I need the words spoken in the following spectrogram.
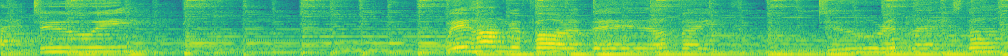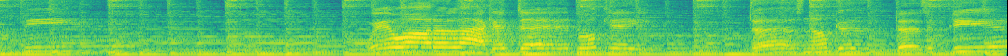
right to we? We hunger for a bit of faith to replace the fear. We water like a dead bouquet. Does no good, does it, dear?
